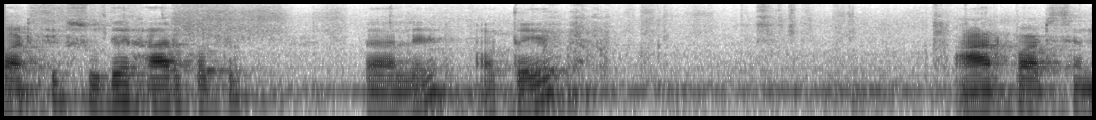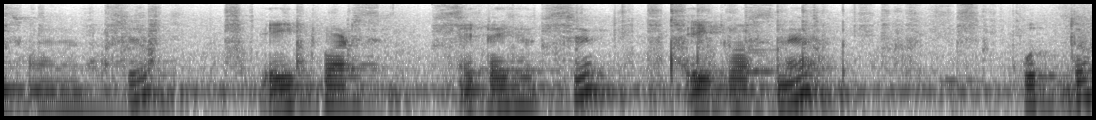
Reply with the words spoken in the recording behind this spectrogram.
বার্ষিক সুদের হার কত? তাহলে অতএব আর পার্সেন্ট সমান হচ্ছে এইট পার্সেন্ট এটাই হচ্ছে এই প্রশ্নের উত্তর।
